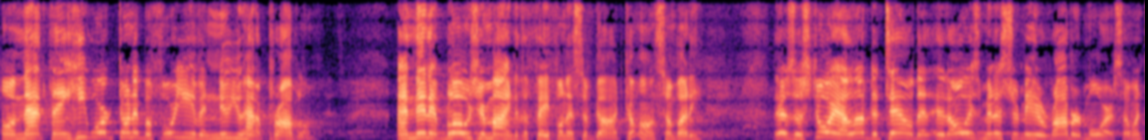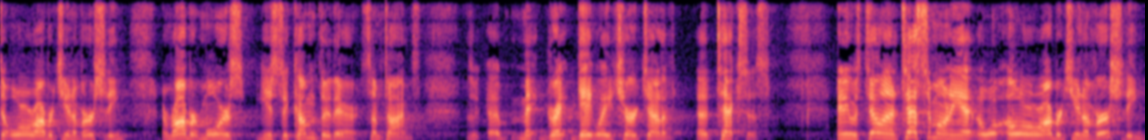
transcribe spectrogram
on that thing. He worked on it before you even knew you had a problem. And then it blows your mind to the faithfulness of God. Come on, somebody. There's a story I love to tell that it always ministered me to Robert Morris. I went to Oral Roberts University, and Robert Morris used to come through there sometimes. A great Gateway Church out of uh, Texas. And he was telling a testimony at Oral Roberts University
